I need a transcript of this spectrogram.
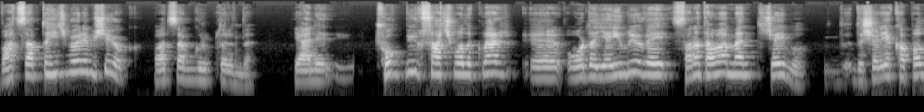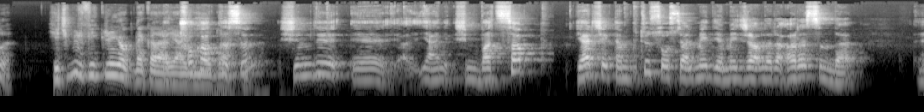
WhatsApp'ta hiç böyle bir şey yok. WhatsApp gruplarında. Yani çok büyük saçmalıklar e, orada yayılıyor ve sana tamamen şey bu dışarıya kapalı. Hiçbir fikrin yok ne kadar yaygın. Çok haklısın. Şimdi e, yani şimdi WhatsApp gerçekten bütün sosyal medya mecraları arasında e,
